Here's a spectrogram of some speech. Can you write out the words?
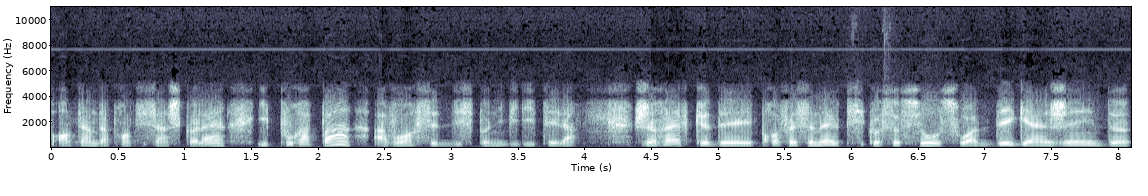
en termes d'apprentissage, scolaire, il ne pourra pas avoir cette disponibilité-là. Je rêve que des professionnels psychosociaux soient dégagés de,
